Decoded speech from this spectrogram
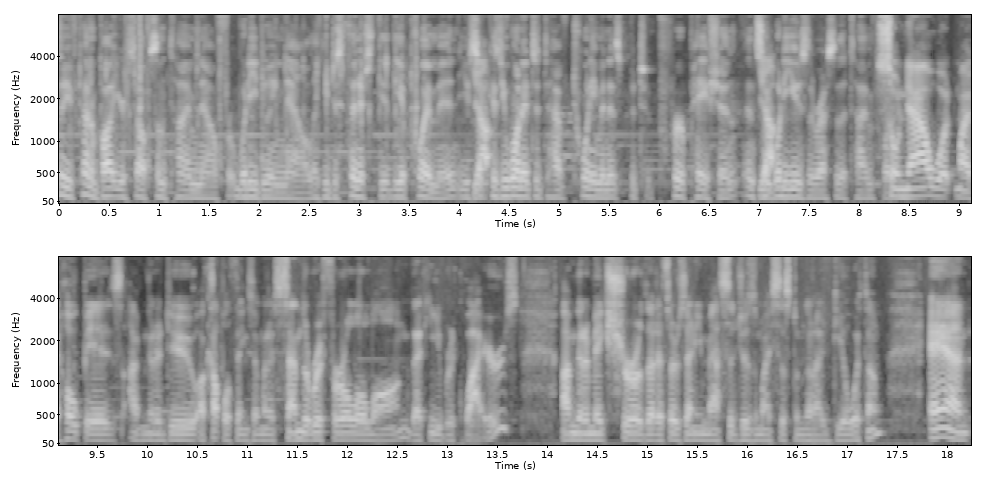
So you've kind of bought yourself some time now for what are you doing now? Like you just finished the, the appointment. You said Yeah. because you wanted to have 20 minutes per patient, and so Yeah. what do you use the rest of the time for? So now what my hope is, I'm going to do a couple of things. I'm going to send the referral along that he requires. I'm going to make sure that if there's any messages in my system that I deal with them. And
